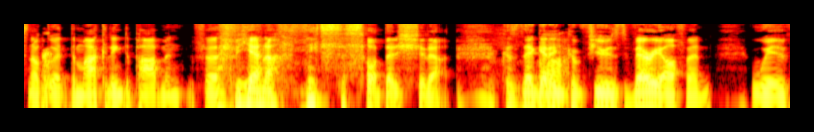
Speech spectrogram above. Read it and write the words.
It's not good. The marketing department for Vienna needs to sort that shit out because they're getting oh. confused very often with.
